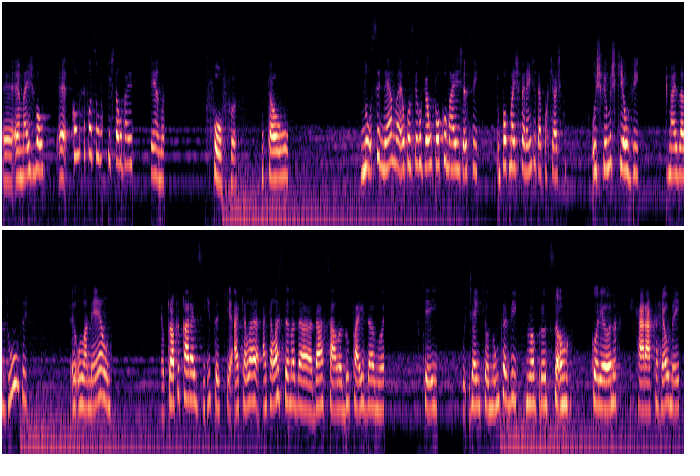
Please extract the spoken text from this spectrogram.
é, é mais vol- é como se fosse uma questão mais ingênua, fofa. Então, no cinema eu consigo ver um pouco mais assim, um pouco mais diferente, até porque eu acho que os filmes que eu vi mais adultos, o Lamento, é, o próprio Parasita, que é aquela aquela cena da, da sala do pai e da mãe fiquei. Gente, eu nunca vi isso numa produção coreana. Fiquei, Caraca, realmente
